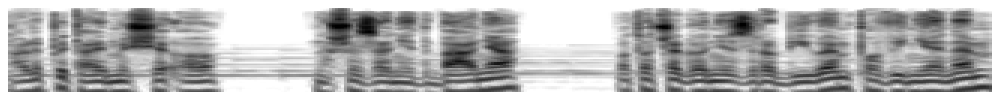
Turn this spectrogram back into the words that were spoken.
ale pytajmy się o nasze zaniedbania, o to, czego nie zrobiłem, powinienem,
